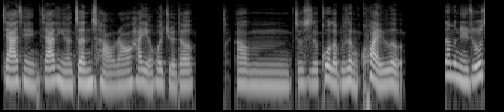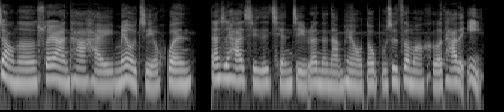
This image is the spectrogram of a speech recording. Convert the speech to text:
家庭家庭的争吵，然后他也会觉得，嗯，就是过得不是很快乐。那么女主角呢，虽然她还没有结婚。但是她其实前几任的男朋友都不是这么合她的意，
